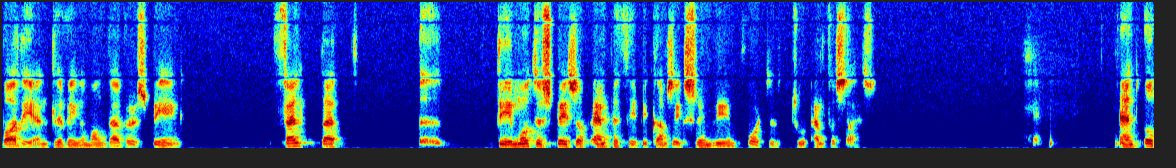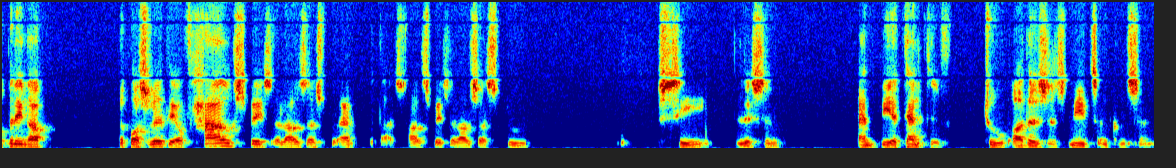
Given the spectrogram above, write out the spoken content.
body and living among diverse beings, felt that uh, the emotive space of empathy becomes extremely important to emphasize. And opening up the possibility of how space allows us to empathize, how space allows us to see, listen, and be attentive to others' needs and concerns.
